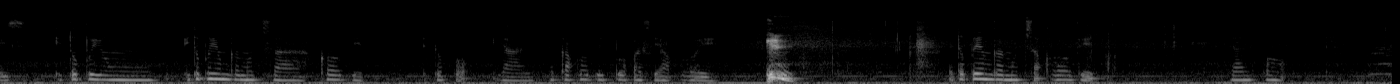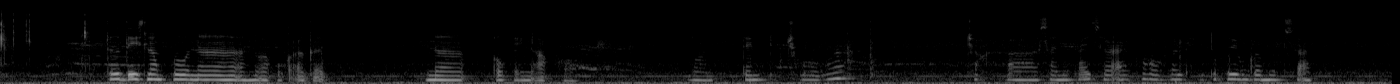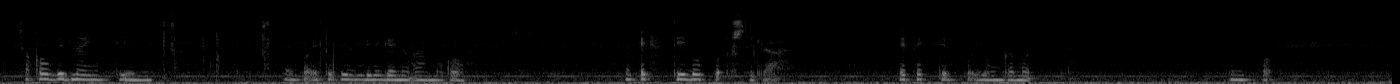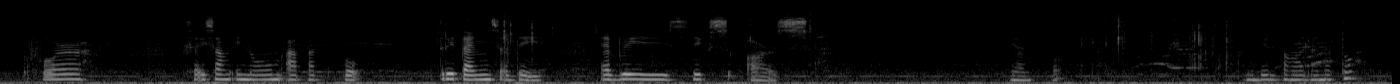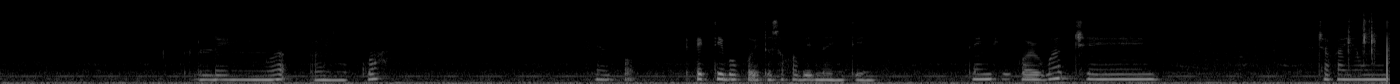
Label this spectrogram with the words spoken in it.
guys, ito po yung ito po yung gamot sa COVID. Ito po, yan. Nagka-COVID po kasi ako eh. ito po yung gamot sa COVID. Yan po. Two days lang po na ano ako kaagad na okay na ako. Yun, temperature tsaka sanitizer, alcohol. Ito po yung gamot sa sa COVID-19. Ito po yung binigay ng amo ko. Epektibo po sila. Effective po yung gamot. Yan po. For sa isang inom, apat po. 3 times a day. Every 6 hours. Yan po. Ano ba yung pangalan na to? Lingwa. Lingwa. Yan po. Epektibo po ito sa COVID-19. Thank you for watching. Tsaka yung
